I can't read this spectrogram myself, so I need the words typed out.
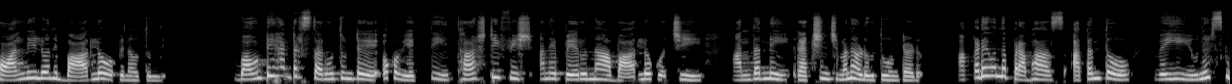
కాలనీలోని బార్లో ఓపెన్ అవుతుంది. బౌంటీ హంటర్స్ తరుగుతుంటే ఒక వ్యక్తి థర్స్టీ ఫిష్ అనే పేరున్న ఆ బార్లోకి వచ్చి అందరినీ రక్షించమని అడుగుతూ ఉంటాడు. అక్కడే ఉన్న ప్రభాస్ అతనితో వెయ్యి యూనిట్స్కి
